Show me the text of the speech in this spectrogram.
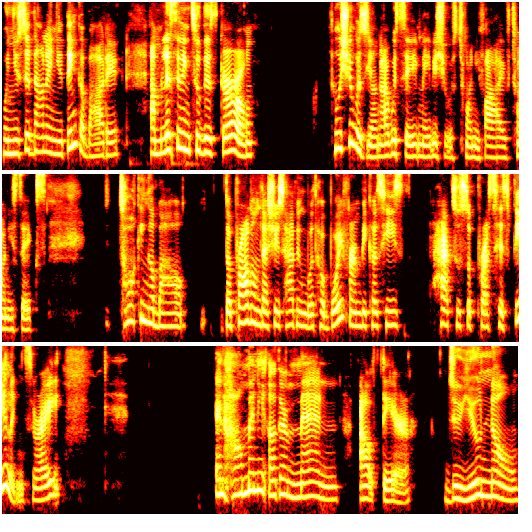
when you sit down and you think about it, I'm listening to this girl who she was young. I would say maybe she was 25, 26, talking about the problem that she's having with her boyfriend because he's had to suppress his feelings, right? And how many other men out there do you know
